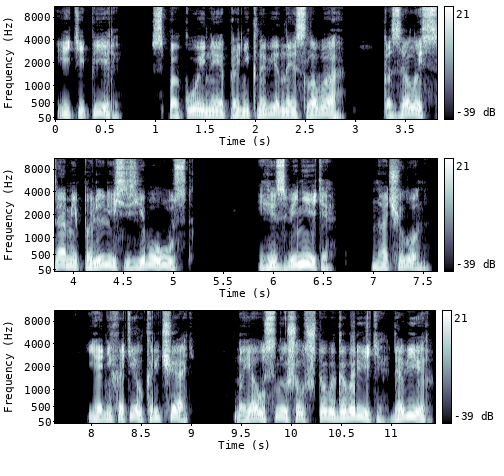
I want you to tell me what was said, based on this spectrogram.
И теперь спокойные проникновенные слова, казалось, сами полились из его уст. «Извините», — начал он, — «я не хотел кричать, но я услышал, что вы говорите, Давир,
